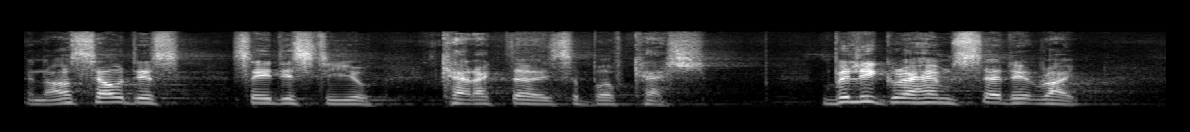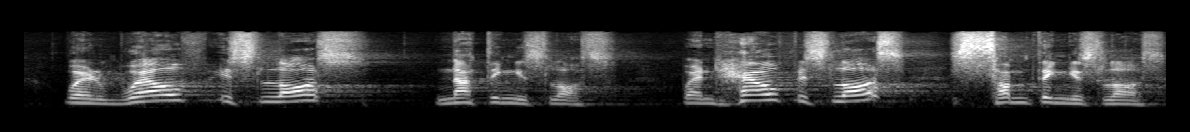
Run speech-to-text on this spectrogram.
and I'll say this, say this to you character is above cash. Billy Graham said it right. When wealth is lost, nothing is lost. When health is lost, something is lost.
